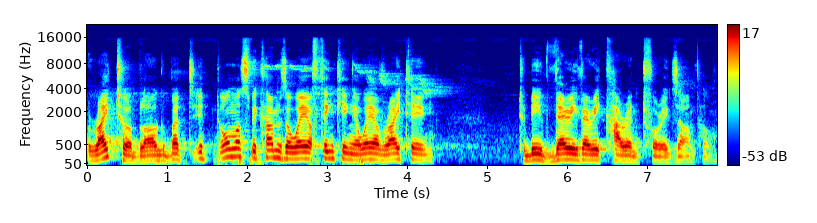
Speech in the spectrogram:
write to a blog, but it almost becomes a way of thinking, a way of writing to be very, very current, for example.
